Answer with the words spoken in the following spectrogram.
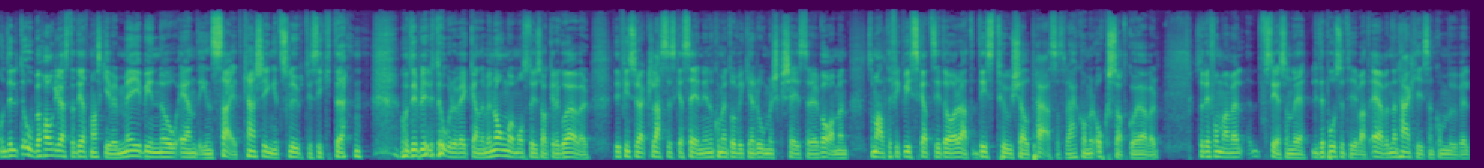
Och det lite obehagligaste är att man skriver “maybe no end in sight”, kanske inget slut i sikte. och det blir lite oroväckande, men någon gång måste ju saker gå över. Det finns ju den här klassiska sägningen, nu kommer jag inte ihåg vilken romersk kejsare det var, men som alltid fick viskat sitt öra att “this too shall pass”, alltså det här kommer också att gå över. Så det får man väl se som det lite positiva, att även den här krisen kommer vi väl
